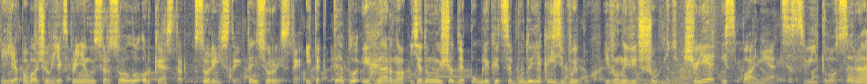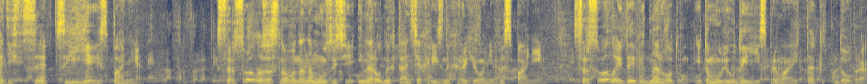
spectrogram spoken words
Я побачив, як сприйняли Серсуелу оркестр, солісти, танцюристи. І так тепло і гарно. Я думаю, що для публіки це буде якийсь вибух, і вони відчують, що є Іспанія, це світло, це радість, це, це і є Іспанія. Сарсуела заснована на музиці і народних танцях різних регіонів Іспанії. Сарсуела йде від народу, і тому люди її сприймають так добре.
